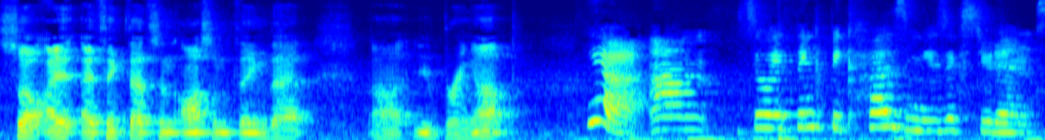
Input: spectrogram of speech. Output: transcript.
so I, I think that's an awesome thing that uh, you bring up. Yeah, um, so I think because music students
